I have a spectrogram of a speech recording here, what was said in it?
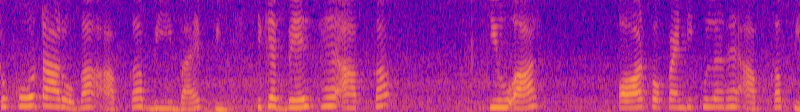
तो कोट आर होगा आपका बी बाय पी ठीक है? बेस है आपका क्यू आर और परपेंडिकुलर है आपका पी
